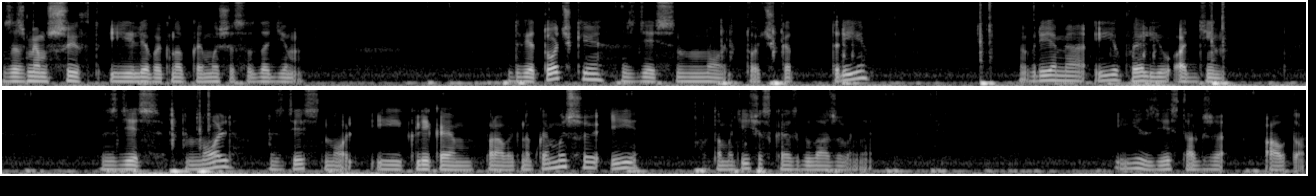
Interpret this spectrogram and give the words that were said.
Зажмем Shift и левой кнопкой мыши создадим две точки. Здесь 0.3 время и value 1. Здесь 0, здесь 0. И кликаем правой кнопкой мыши и автоматическое сглаживание. И здесь также auto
